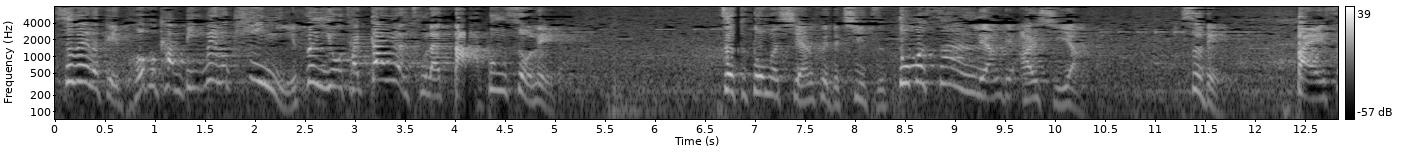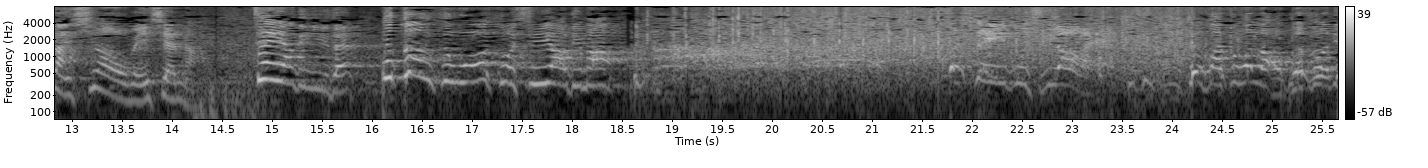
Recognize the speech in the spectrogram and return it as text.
是为了给婆婆看病，为了替你分忧，才甘愿出来打工受累的。这是多么贤惠的妻子，多么善良的儿媳呀！是的，百善孝为先呐，这样的女人，不正是我所需要的吗？谁不需要哎？这话是我老婆说的。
